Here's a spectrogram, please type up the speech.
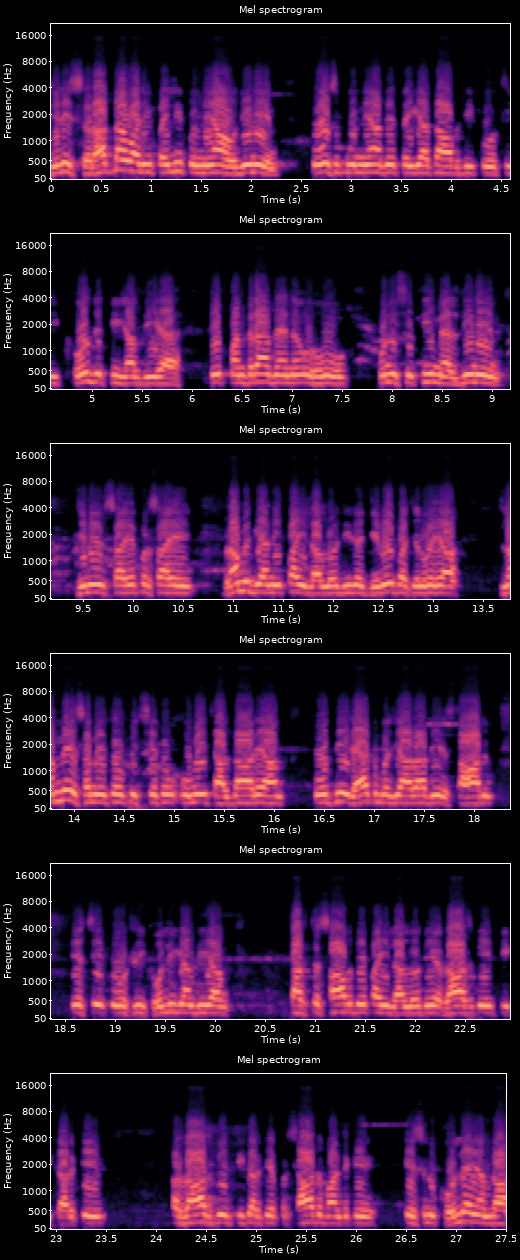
ਜਿਹੜੀ ਸਰਾਧਾਂ ਵਾਲੀ ਪਹਿਲੀ ਪੁੰਨਿਆ ਆਉਂਦੀ ਨੇ, ਉਸ ਪੁੰਨਿਆ ਦੇ ਤਈਆ ਤਾਪ ਦੀ ਕੋਠੀ ਖੋਲ ਦਿੱਤੀ ਜਾਂਦੀ ਹੈ। ਤੇ 15 ਦਿਨ ਉਹ ਉਹਨੂੰ ਛੁੱਟੀ ਮਿਲਦੀ ਨੇ। ਜਿਵੇਂ ਸਾਏ ਪ੍ਰਸਾਏ ਬ੍ਰਹਮ ਗਿਆਨੀ ਭਾਈ ਲਾਲੋ ਜੀ ਦੇ ਜਿਵੇਂ ਬਚਨ ਹੋਇਆ, ਲੰਮੇ ਸਮੇਂ ਤੋਂ ਪਿੱਛੇ ਤੋਂ ਉਵੇਂ ਚੱਲਦਾ ਆ ਰਿਹਾ। ਉਹਦੀ ਰਹਿਤ ਮਰਜ਼ਾਦਾ ਦੇ ਸਥਾਨ ਇਸੇ ਕੋਠਰੀ ਖੋਲੀ ਜਾਂਦੀ ਆ। ਤਖਤ ਸਾਹਿਬ ਦੇ ਭਾਈ ਲਾਲੋ ਦੇ ਅਰਦਾਸ ਬੇਨਤੀ ਕਰਕੇ, ਅਰਦਾਸ ਬੇਨਤੀ ਕਰਕੇ ਪ੍ਰਸ਼ਾਦ ਵੰਡ ਕੇ ਇਸ ਨੂੰ ਖੋਲਿਆ ਜਾਂਦਾ।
